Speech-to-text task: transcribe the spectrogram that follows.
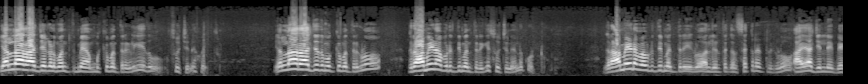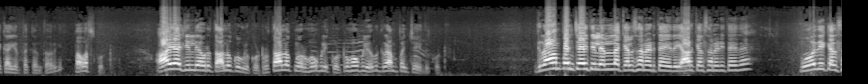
ಎಲ್ಲ ರಾಜ್ಯಗಳ ಮಂತ್ ಮುಖ್ಯಮಂತ್ರಿಗಳಿಗೆ ಇದು ಸೂಚನೆ ಹೋಯಿತು. ಎಲ್ಲ ರಾಜ್ಯದ ಮುಖ್ಯಮಂತ್ರಿಗಳು ಗ್ರಾಮೀಣ ಅಭಿವೃದ್ಧಿ ಮಂತ್ರಿಗೆ ಸೂಚನೆಯನ್ನು ಕೊಟ್ಟರು ಗ್ರಾಮೀಣ ಅಭಿವೃದ್ಧಿ ಮಂತ್ರಿಗಳು ಅಲ್ಲಿರ್ತಕ್ಕಂಥ ಸೆಕ್ರೆಟರಿಗಳು ಆಯಾ ಜಿಲ್ಲೆಗೆ ಬೇಕಾಗಿರ್ತಕ್ಕಂಥವ್ರಿಗೆ ಪವರ್ಸ್ ಕೊಟ್ಟರು ಆಯಾ ಜಿಲ್ಲೆಯವರು ತಾಲೂಕುಗಳು ಕೊಟ್ಟರು ತಾಲೂಕಿನವ್ರು ಹೋಬಳಿ ಕೊಟ್ಟರು ಹೋಬಳಿಯವರು ಗ್ರಾಮ ಪಂಚಾಯತಿ ಕೊಟ್ಟರು ಗ್ರಾಮ ಪಂಚಾಯತಿಲಿ ಎಲ್ಲ ಕೆಲಸ ನಡೀತಾ ಇದೆ. ಯಾರು ಕೆಲಸ ನಡೀತಾ ಇದೆ? ಮೋದಿ ಕೆಲಸ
